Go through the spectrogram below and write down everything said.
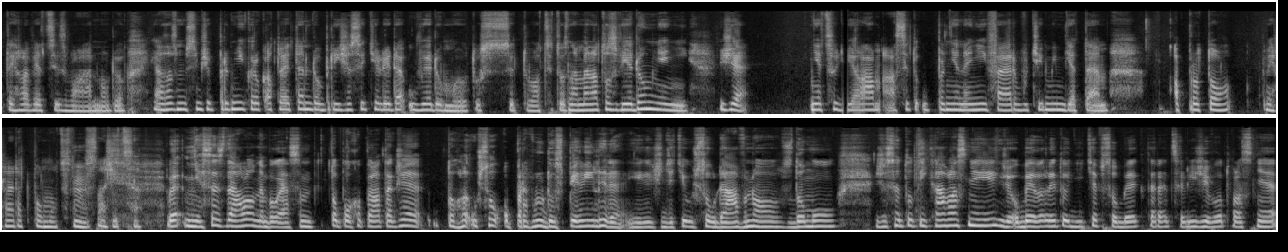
tyhle věci zvládnout. Jo. Já zase myslím, že první krok, a to je ten dobrý, že si ti lidé uvědomují tu situaci. To znamená to zvědomění, že něco dělám a asi to úplně není fér vůči mým dětem a proto vyhledat pomoc, hmm. snažit se. Mně se zdálo, nebo já jsem to pochopila tak, že tohle už jsou opravdu dospělí lidé, jejichž děti už jsou dávno z domu, že se to týká vlastně jich, že objevili to dítě v sobě, které celý život vlastně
